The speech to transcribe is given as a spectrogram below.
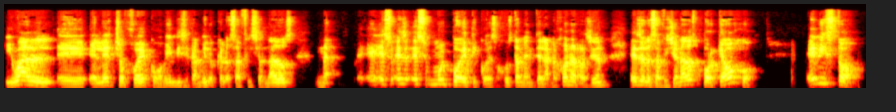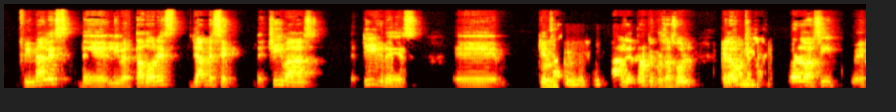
igual eh, el hecho fue, como bien dice Camilo, que los aficionados, es, es, muy poético eso, justamente la mejor narración es de los aficionados, porque ojo, he visto finales de Libertadores, llámese de Chivas, de Tigres, eh, ah, del propio Cruz Azul, que la última que recuerdo así eh,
